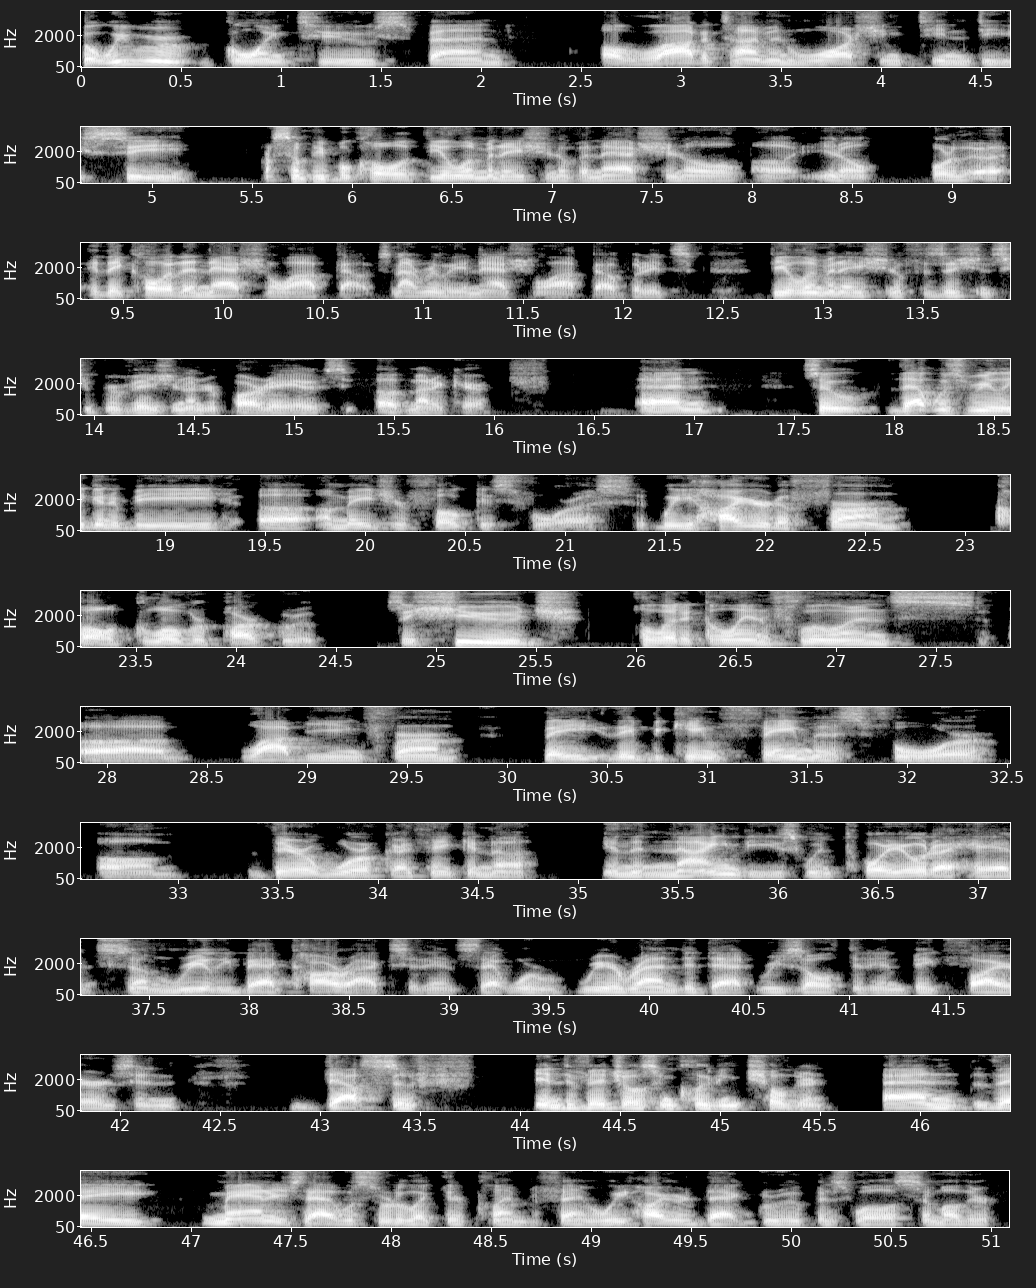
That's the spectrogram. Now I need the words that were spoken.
but we were going to spend a lot of time in Washington D.C. Some people call it the elimination of a national, uh, you know, or the, they call it a national opt-out. It's not really a national opt-out, but it's the elimination of physician supervision under Part A of, of Medicare. And so that was really going to be uh, a major focus for us. We hired a firm called Glover Park Group. It's a huge political influence uh, lobbying firm. They they became famous for um, their work. I think in the in the 90s when Toyota had some really bad car accidents that were rear-ended that resulted in big fires and deaths of individuals, including children. And they managed that was sort of like their claim to fame. We hired that group as well as some other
